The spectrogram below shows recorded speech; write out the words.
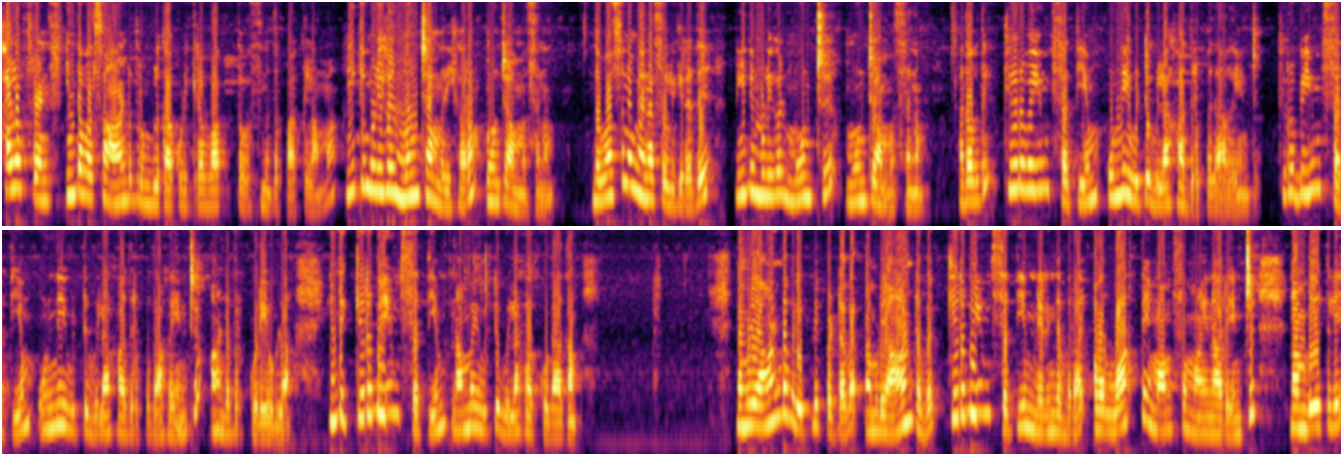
ஹலோ ஃப்ரெண்ட்ஸ் இந்த வருஷம் ஆண்டவர் உங்களுக்காக கொடுக்கிற வாக்குத்த வசனத்தை பார்க்கலாமா? நீதிமொழிகள் மூன்றாம் அதிகாரம் மூன்றாம் வசனம். இந்த வசனம் என்ன சொல்கிறது? நீதிமொழிகள் மூன்று மூன்றாம் வசனம். அதாவது கிருபையும் சத்தியம் உன்னை விட்டு விலகாதிருப்பதாக என்று. கிருபையும் சத்தியம் உன்னை விட்டு விலகாதிருப்பதாக என்று ஆண்டவர் கூறியுள்ளார். இந்த கிருபையும் சத்தியம் நம்மை விட்டு விலகக்கூடாதாம். நம்முடைய ஆண்டவர் எப்படிப்பட்டவர்? நம்முடைய ஆண்டவர் கிருபையும் சத்தியம் நிறைந்தவராய் அவர் வார்த்தை மாம்சமாயினார் என்று நம் வேதலை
